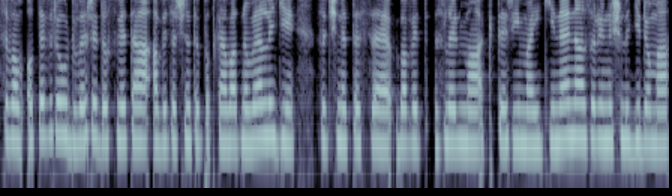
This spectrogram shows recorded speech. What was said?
se vám otevřou dveře do světa a vy začnete potkávat nové lidi, začnete se bavit s lidma, kteří mají jiné názory než lidi doma,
